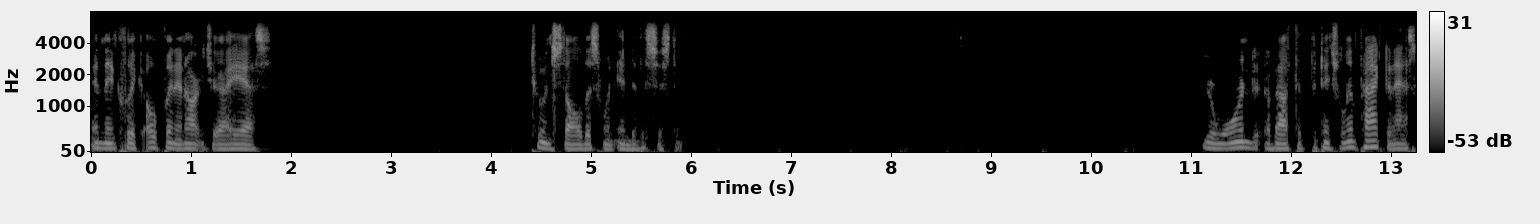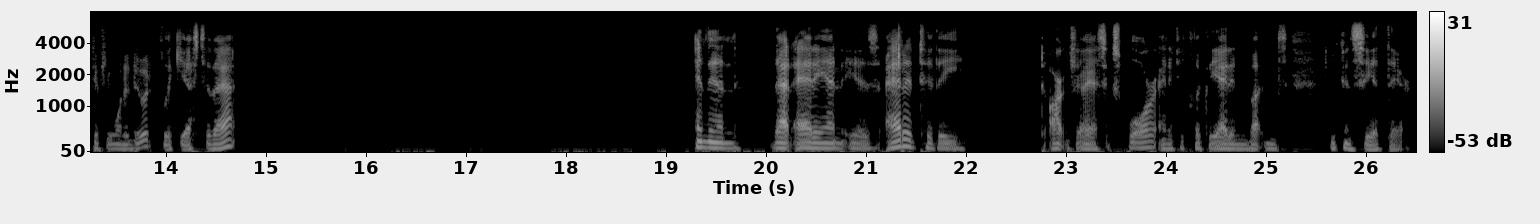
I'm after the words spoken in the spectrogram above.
and then click Open in ArcGIS to install this one into the system. You're warned about the potential impact and ask if you want to do it. Click yes to that. And then that add-in is added to the to ArcGIS Explorer and if you click the add-in buttons you can see it there.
